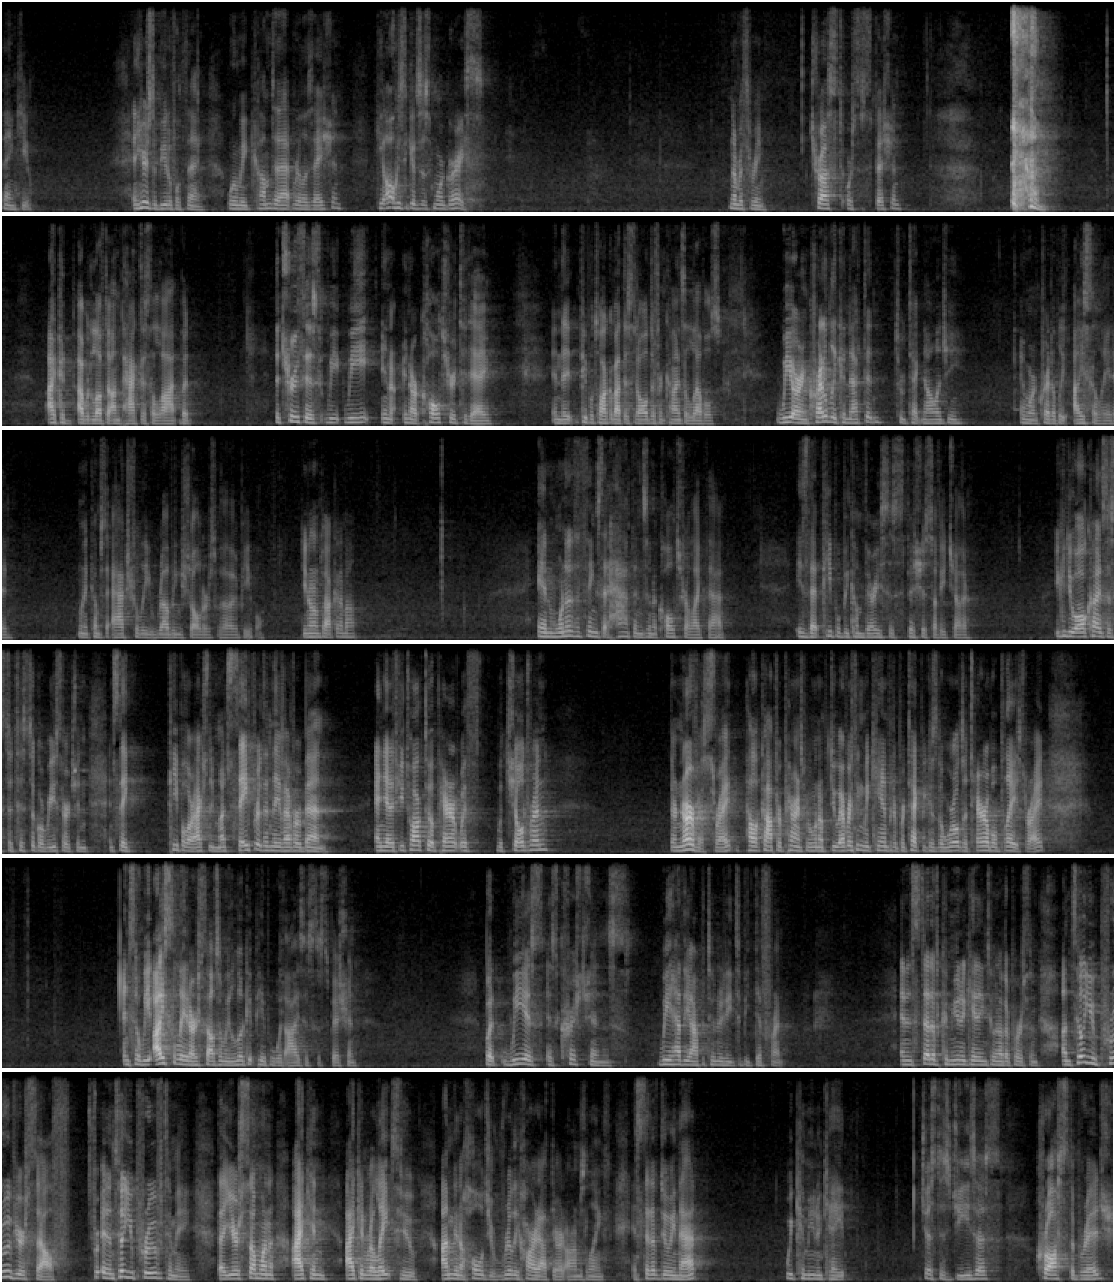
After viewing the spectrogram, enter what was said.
Thank you. And here's the beautiful thing when we come to that realization, He always gives us more grace. Number three, trust or suspicion. I, could, I would love to unpack this a lot, but the truth is, we, we in, in our culture today, and the, people talk about this at all different kinds of levels, we are incredibly connected through technology, and we're incredibly isolated when it comes to actually rubbing shoulders with other people. Do you know what I'm talking about? And one of the things that happens in a culture like that is that people become very suspicious of each other. You can do all kinds of statistical research and, and say people are actually much safer than they've ever been. And yet, if you talk to a parent with, with children, they're nervous, right? Helicopter parents, we want to do everything we can to protect because the world's a terrible place, right? And so we isolate ourselves and we look at people with eyes of suspicion. But we as, as Christians, we have the opportunity to be different. And instead of communicating to another person, until you prove yourself until you prove to me that you're someone I can, I can relate to, I'm to hold you really hard out there at arm's length. Instead of doing that, we communicate just as Jesus crossed the bridge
